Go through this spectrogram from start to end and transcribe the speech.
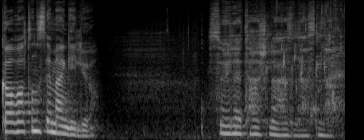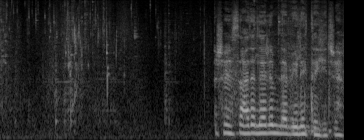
Kahvaltınız hemen geliyor. Söyle taşlı hazırlasınlar. Şehzadelerimle birlikte yiyeceğim.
